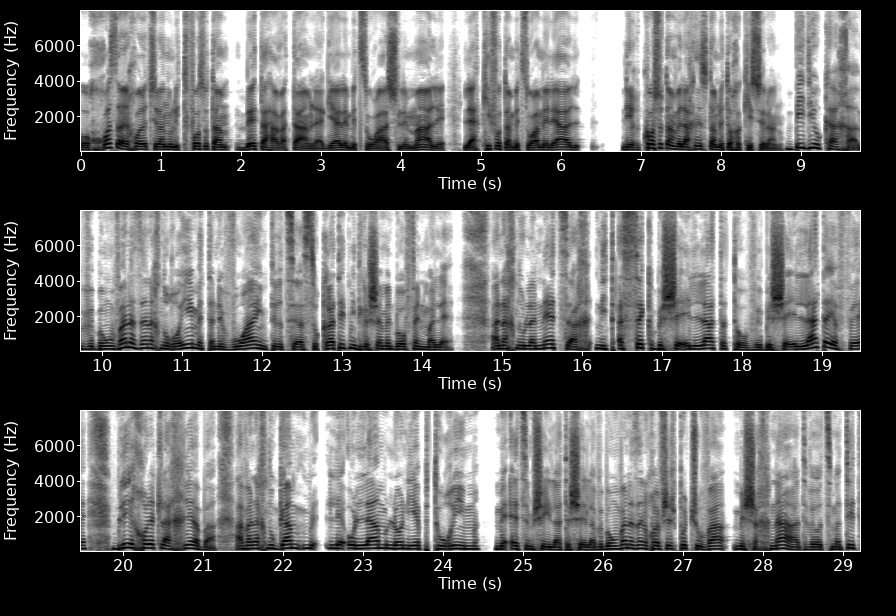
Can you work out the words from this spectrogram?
או חוסר היכולת שלנו לתפוס אותם בטהרתם, להגיע אליהם בצורה שלמה, להקיף אותם בצורה מלאה, לרכוש אותם ולהכניס אותם לתוך הכיס שלנו. בדיוק ככה, ובמובן הזה אנחנו רואים את הנבואה, אם תרצה, הסוקרטית מתגשמת באופן מלא. אנחנו לנצח נתעסק בשאלת הטוב ובשאלת היפה, בלי יכולת להכריע בה, אבל אנחנו גם לעולם לא נהיה פטורים מעצם שאלת השאלה, ובמובן הזה אני חושב שיש פה תשובה משכנעת ועוצמתית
